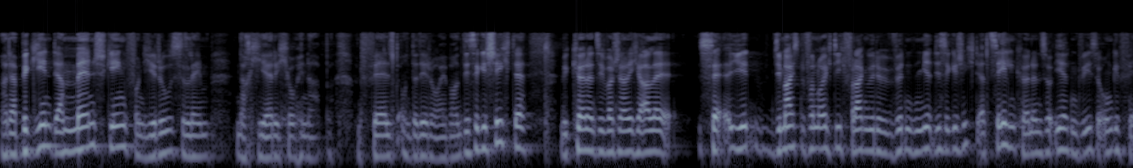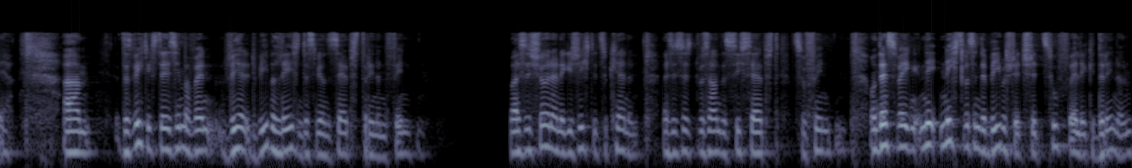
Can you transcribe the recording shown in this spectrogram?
Und er beginnt, der Mensch ging von Jerusalem nach Jericho hinab und fällt unter die Räuber. Und diese Geschichte, wir können sie wahrscheinlich alle, die meisten von euch, die ich fragen würde, würden mir diese Geschichte erzählen können, so irgendwie, so ungefähr. Ähm, das Wichtigste ist immer, wenn wir die Bibel lesen, dass wir uns selbst drinnen finden. Weil es ist schön, eine Geschichte zu kennen. Es ist etwas anderes, sich selbst zu finden. Und deswegen, nichts, was in der Bibel steht, steht zufällig drinnen.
